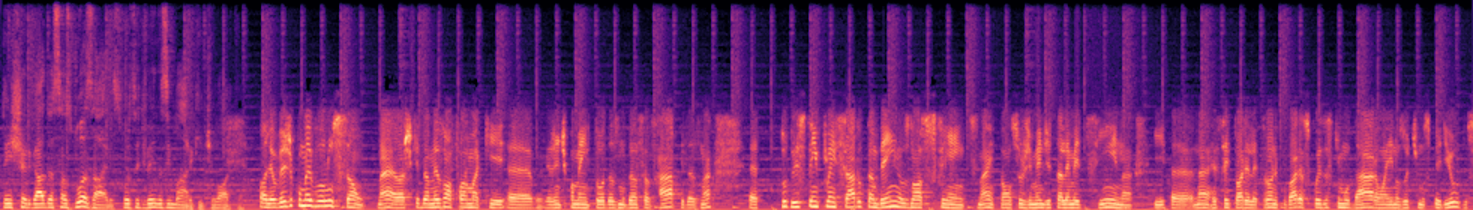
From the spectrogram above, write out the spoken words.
tem enxergado essas duas áreas, força de vendas e marketing, Lorca? Olha, eu vejo como evolução, né? Eu acho que da mesma forma que é, a gente comentou das mudanças rápidas, né? É, tudo isso tem influenciado também os nossos clientes, né? Então, o surgimento de telemedicina e uh, né, receituário eletrônico, várias coisas que mudaram aí nos últimos períodos.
